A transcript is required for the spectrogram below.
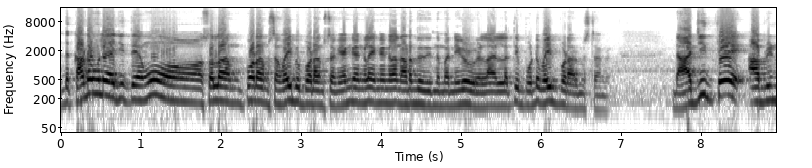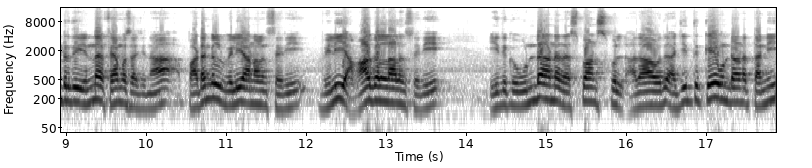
இந்த கடவுளை அஜித்தேவும் சொல்ல போட ஆரம்பிச்சிட்டாங்க வைப்பு போட ஆரம்பிச்சிட்டாங்க எங்கெங்கெல்லாம் எங்கெங்கெல்லாம் நடந்தது இந்த மாதிரி நிகழ்வுகள்லாம் எல்லாத்தையும் போட்டு வைப்பு போட ஆரம்பிச்சிட்டாங்க. இந்த அஜித்தே அப்படின்றது என்ன ஃபேமஸ் ஆச்சுன்னா படங்கள் வெளியானாலும் சரி வெளியே ஆகலனாலும் சரி இதுக்கு உண்டான ரெஸ்பான்சிபிள் அதாவது அஜித்துக்கே உண்டான தனி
